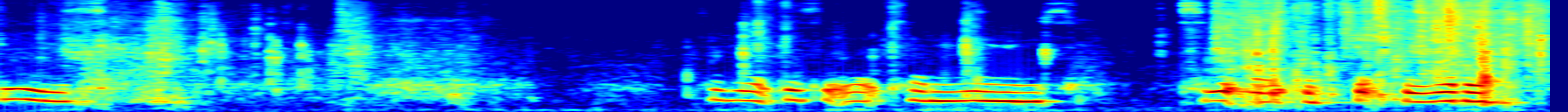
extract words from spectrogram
The keys. So that does look like 10 rooms. Does look like set already. La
